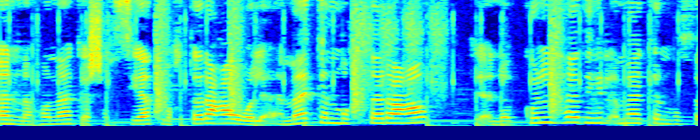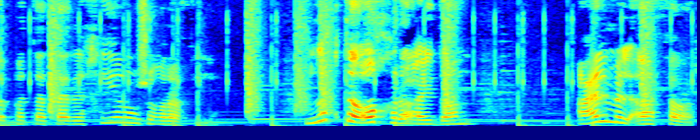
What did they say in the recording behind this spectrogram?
أن هناك شخصيات مخترعة ولا أماكن مخترعة لأن كل هذه الأماكن مثبتة تاريخيا وجغرافيا. نقطة أخرى أيضا علم الآثار.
